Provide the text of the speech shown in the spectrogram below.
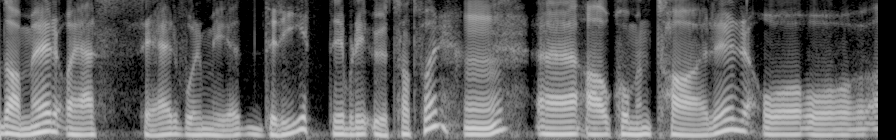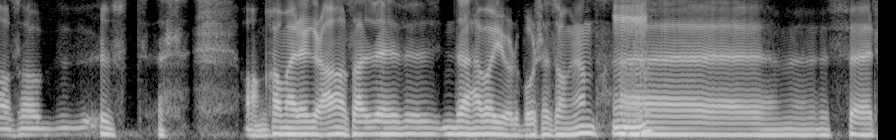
damer, og jeg ser hvor mye drit de blir utsatt for. Mm. Eh, av kommentarer og, og altså Han kan være glad. Altså, det her var julebordsesongen eh, før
